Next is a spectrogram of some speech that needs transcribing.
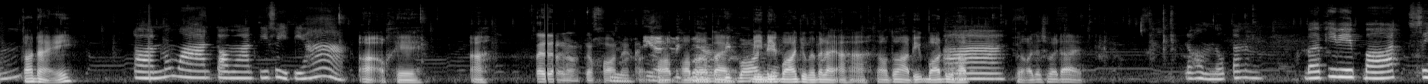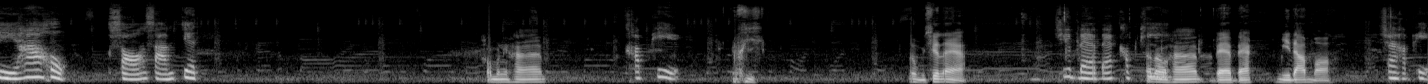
ม ตอนไหน ตอนเมื่อวานตอนประมาณตีสี่ตีห้าอ่าโอเค อะ ได้เดี๋ยวเดี๋ยวเดี๋ยวขอหน่อยครับ ขอขอเบอร์ไป Big Boss มีเนี่บิ๊ยกบอสอยู่ไม่เป็นไรอะอะลองตัวหาบิ๊กบอสดูครับอ่าเผื่อเขาจะช่วยได้ เดี๋ยวผมนุกแป๊บนึงเบอร์พี่บิ๊กบอสสี่ห้าหกสองสามเจ็ดขอบคุณครับครับพี่ อุ้ยหนุ่มชื่ออะไรอะชื่อแบร์แบ็คครับฮัพี่ลโหลครับ แบร์แบ็กมีดำเหรอ ใช่ครับพี่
